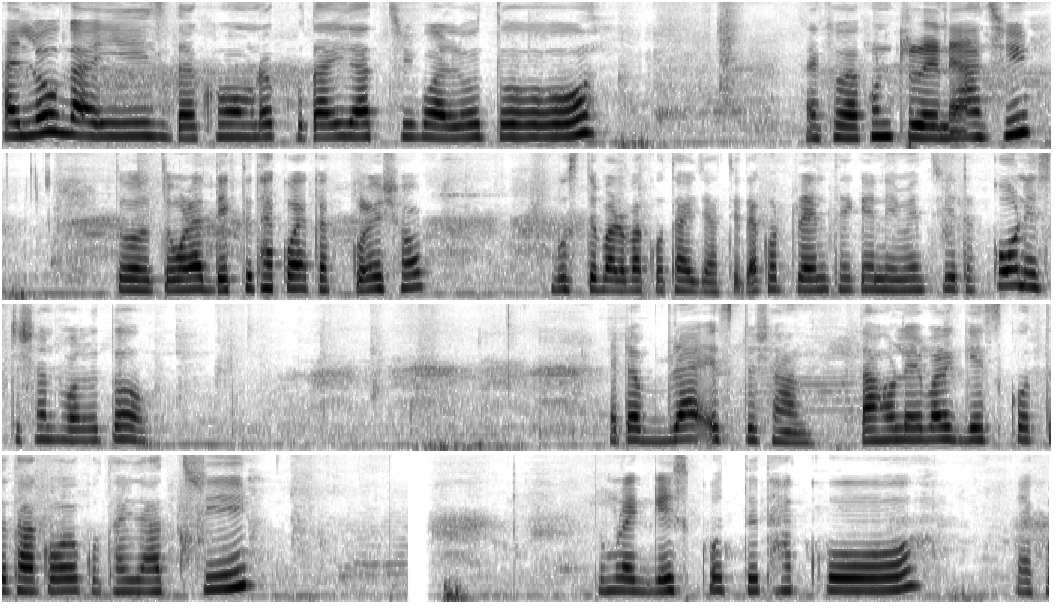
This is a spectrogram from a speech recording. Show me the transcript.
হ্যালো গাইস, দেখো আমরা কোথায় যাচ্ছি বলো তো? দেখো, এখন ট্রেনে আছি। তো তোমরা দেখতে থাকো এক এক করে সব। বুঝতে পারবা কোথায় যাচ্ছে। দেখো, ট্রেন থেকে নেমেছি। এটা কোন স্টেশন বলো তো? এটা ব্রা স্টেশন। তাহলে এবার গেস করতে থাকো কোথায় যাচ্ছি। তোমরা গেস করতে থাকো। দেখো,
